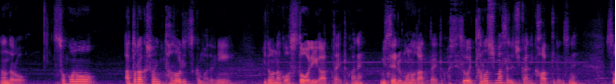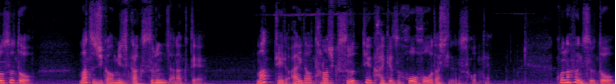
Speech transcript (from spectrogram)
なんだろう、そこのアトラクションにたどり着くまでに、いろんなこうストーリーがあったりとかね、見せるものがあったりとかして、すごい楽しませる時間に変わってるんですね。そうすると、待つ時間を短くするんじゃなくて、待っている間を楽しくするっていう解決方法を出してるんです、そこって。こんな風にすると、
